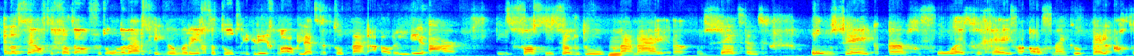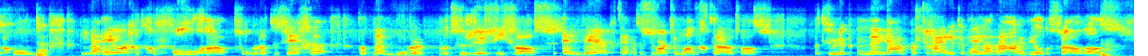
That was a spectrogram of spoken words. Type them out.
En datzelfde geldt ook voor het onderwijs. Ik wil me richten tot, ik richt me ook letterlijk tot mijn oude leraar, die het vast niet zo bedoelt, hm. maar mij ontzettend onzeker gevoel heeft gegeven over mijn culturele achtergrond. Ja. Die mij heel erg het gevoel gaf, zonder dat te zeggen, dat mijn moeder wat ze Russisch was en werkte en met een zwarte man getrouwd was natuurlijk een, uh, ja, waarschijnlijk een hele rare wilde vrouw was.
